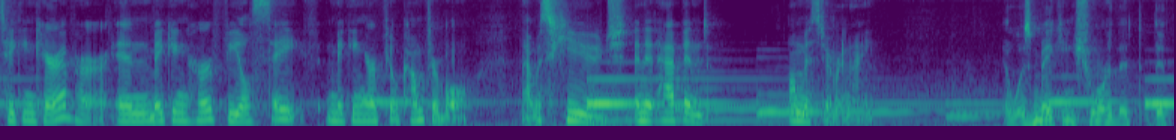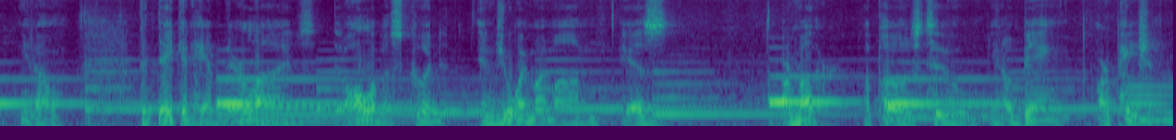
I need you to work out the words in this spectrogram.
taking care of her and making her feel safe, and making her feel comfortable. That was huge, and it happened almost overnight. It was making sure that, that you know, that they could have their lives, that all of us could enjoy my mom as our mother, opposed to, you know, being our patient.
